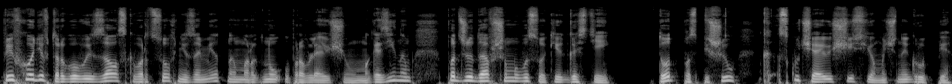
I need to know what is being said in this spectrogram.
При входе в торговый зал Скворцов незаметно моргнул управляющему магазином, поджидавшему высоких гостей. Тот поспешил к скучающей съемочной группе.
